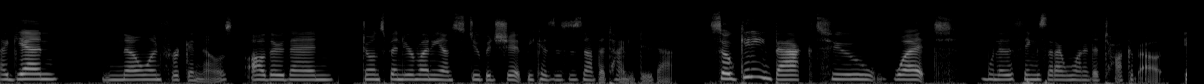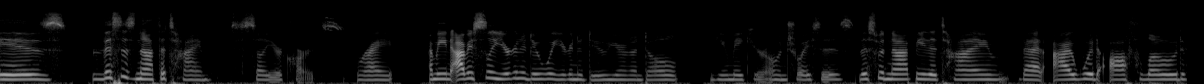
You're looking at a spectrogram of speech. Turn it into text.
Again, no one freaking knows, other than don't spend your money on stupid shit because this is not the time to do that. So, getting back to what one of the things that I wanted to talk about is this is not the time to sell your cards, right? I mean, obviously, you're going to do what you're going to do. You're an adult. You make your own choices. This would not be the time that I would offload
